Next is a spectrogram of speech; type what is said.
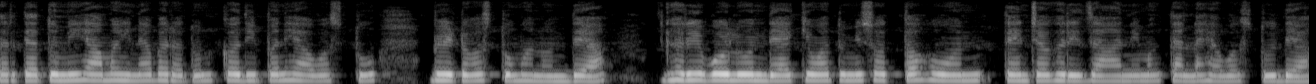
तर त्या तुम्ही ह्या महिन्याभरातून कधी पण ह्या वस्तू भेटवस्तू म्हणून द्या. घरी बोलवून द्या किंवा तुम्ही स्वतः होऊन त्यांच्या घरी जा आणि मग त्यांना ह्या वस्तू द्या.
